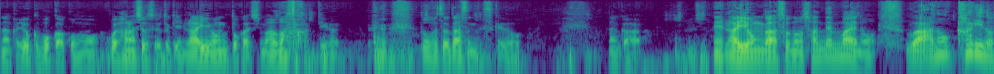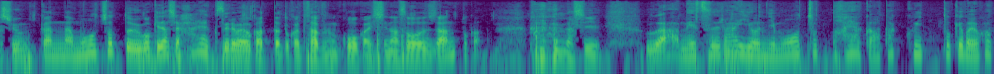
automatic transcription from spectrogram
なんかよく僕はこの、こういう話をするときにライオンとかシマウマとかっていう 動物を出すんですけど、なんか、ね、ライオンがその3年前の、うわ、あの狩りの瞬間な、もうちょっと動き出し早くすればよかったとか多分後悔しなそうじゃんとか だし、うわ、メスライオンにもうちょっと早くアタックいっとけばよかっ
